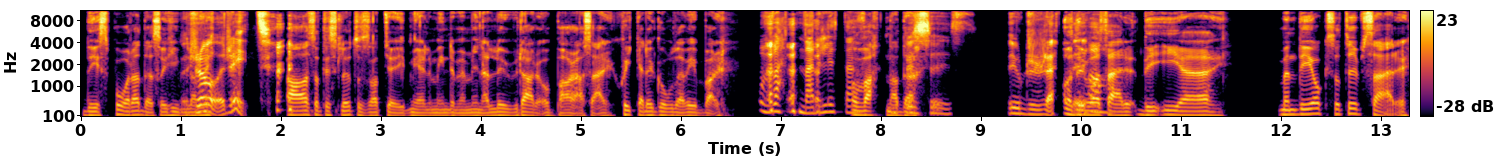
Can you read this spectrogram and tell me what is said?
det spårade så himla Rörigt. Mycket. Ja, så till slut så satt jag mer eller mindre med mina lurar och bara så här, skickade goda vibbar. Och vattnade lite. och vattnade. Precis. Det gjorde du rätt Och det var så här, det är, men det är också typ så här,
